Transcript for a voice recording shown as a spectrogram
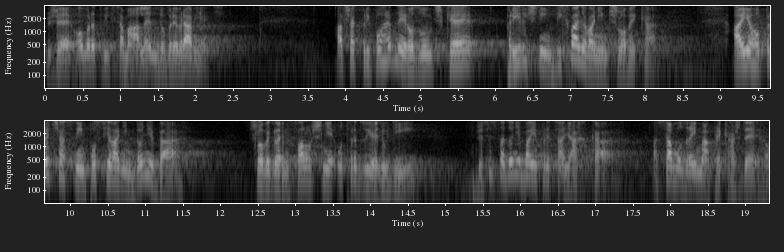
že o mŕtvych sa má len dobre vravieť. Avšak pri pohrebnej rozlúčke prílišným vychváľovaním človeka a jeho predčasným posielaním do neba človek len falošne utvrdzuje ľudí, že cesta do neba je predsa ľahká a samozrejme pre každého.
